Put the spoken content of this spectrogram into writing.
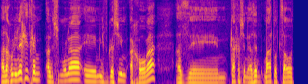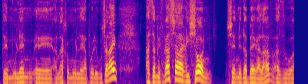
אז אנחנו נלך איתכם על שמונה מפגשים אחורה, אז ככה שנאזן מה התוצאות מולנו, אנחנו מול הפועל ירושלים. אז המפגש הראשון שנדבר עליו, אז הוא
